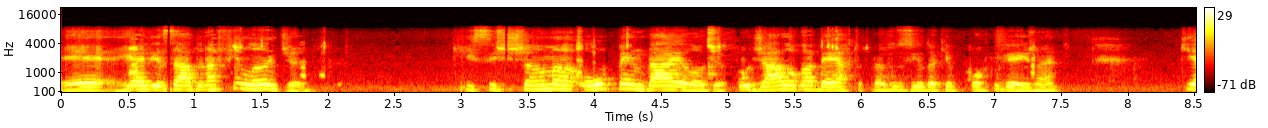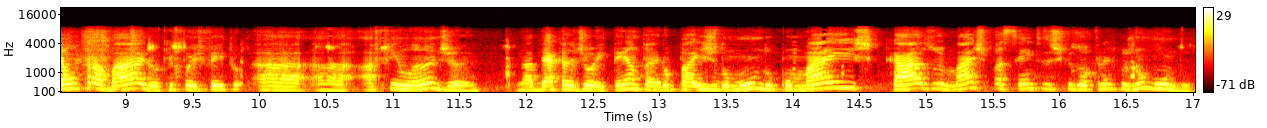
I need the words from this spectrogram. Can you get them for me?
é, realizado na Finlândia, que se chama Open Dialogue, o diálogo aberto, traduzido aqui para o português, né? que é um trabalho que foi feito. A, a, a, Finlândia, na década de 80, era o país do mundo com mais casos, mais pacientes esquizofrênicos no mundo,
